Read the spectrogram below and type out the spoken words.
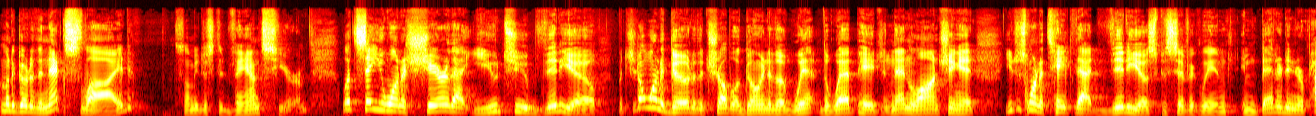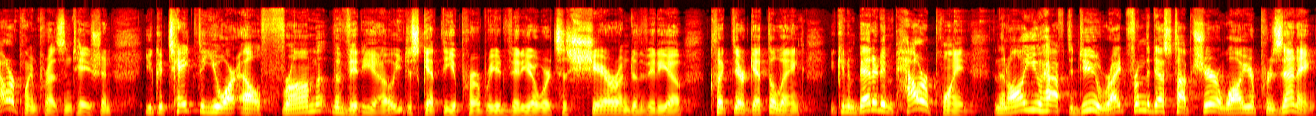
I'm gonna go to the next slide. So let me just advance here. Let's say you want to share that YouTube video, but you don't want to go to the trouble of going to the web, the web page and then launching it. You just want to take that video specifically and embed it in your PowerPoint presentation. You could take the URL from the video. You just get the appropriate video where it says share under the video. Click there, get the link. You can embed it in PowerPoint, and then all you have to do right from the desktop share while you're presenting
